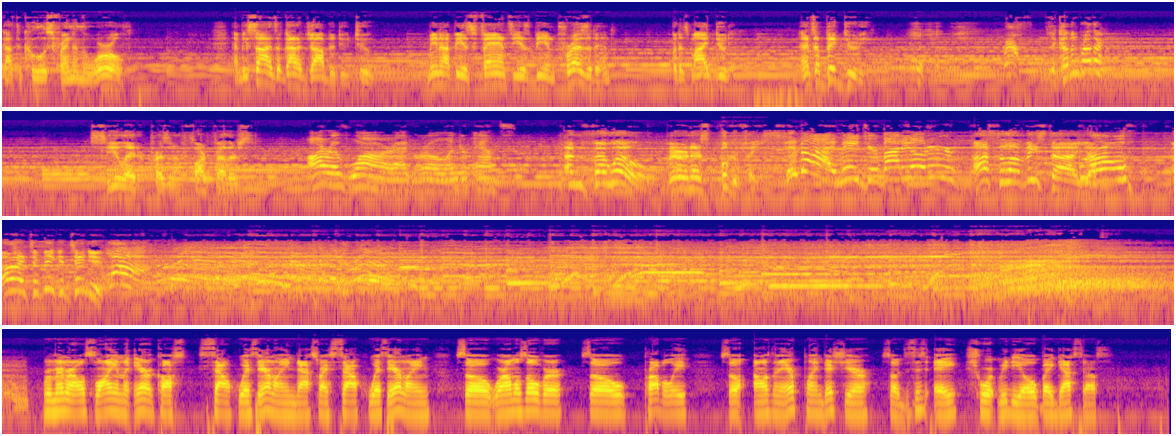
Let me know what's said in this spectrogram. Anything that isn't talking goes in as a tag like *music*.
got the coolest friend in the world. And besides, I've got a job to do too. May not be as fancy as being president, but it's my duty. And it's a big duty. *laughs* Ralph, you coming, brother? See you later, President Fartfeathers. Au revoir, Admiral Underpants. And farewell, Baroness Boogerface. Goodbye, Major Body Odor. Hasta la vista, you. Ralph! All right, to be continued. Yeah. Remember, I was flying in the air across Southwest Airline. That's right, Southwest Airline. So we're almost over. So probably. So I was in an airplane this year. So this is a short video by Gas Test.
